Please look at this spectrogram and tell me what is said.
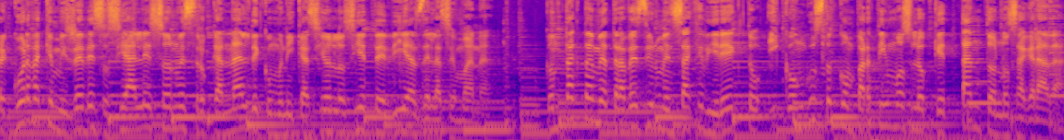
Recuerda que mis redes sociales son nuestro canal de comunicación los 7 días de la semana. Contáctame a través de un mensaje directo y con gusto compartimos lo que tanto nos agrada.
